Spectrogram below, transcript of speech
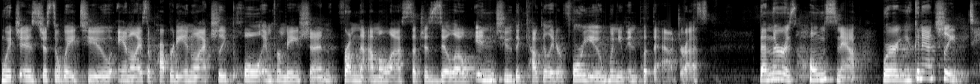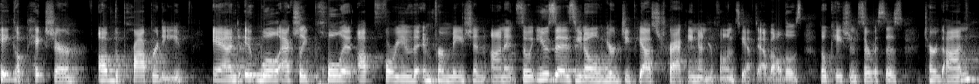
which is just a way to analyze the property and will actually pull information from the MLS, such as Zillow, into the calculator for you when you input the address. Then there is HomeSnap, where you can actually take a picture of the property and it will actually pull it up for you the information on it so it uses you know your gps tracking on your phone so you have to have all those location services turned on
